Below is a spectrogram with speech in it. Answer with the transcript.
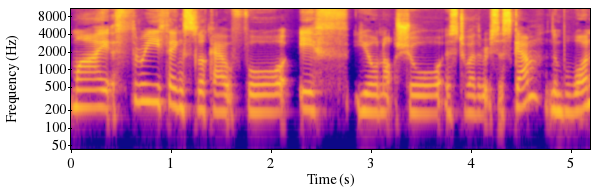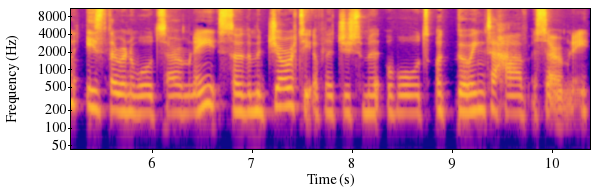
my three things to look out for if you're not sure as to whether it's a scam. Number one, is there an award ceremony? So the majority of legitimate awards are going to have a ceremony.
